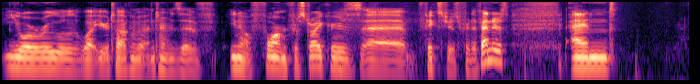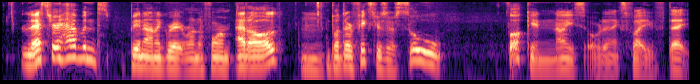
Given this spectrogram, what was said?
your rule, what you're talking about in terms of you know form for strikers, uh, fixtures for defenders, and Leicester haven't been on a great run of form at all, but their fixtures are so fucking nice over the next five that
